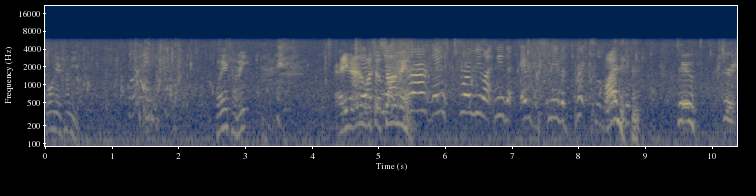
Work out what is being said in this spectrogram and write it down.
pulling your tummy. Why? Pull your tummy. Hey man, watch how strong they don't throw me like near the, near the bricks of One, two, three.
